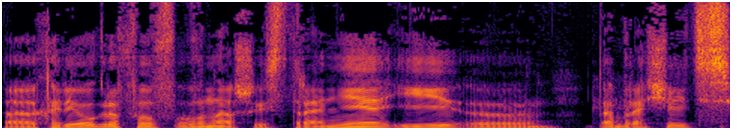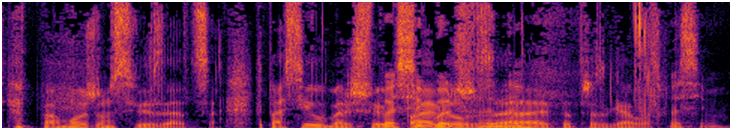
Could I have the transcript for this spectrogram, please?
а, хореографов в нашей стране. И э, обращайтесь, поможем связаться. Спасибо большое, Спасибо Павел, большое, за да. этот разговор. Спасибо.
